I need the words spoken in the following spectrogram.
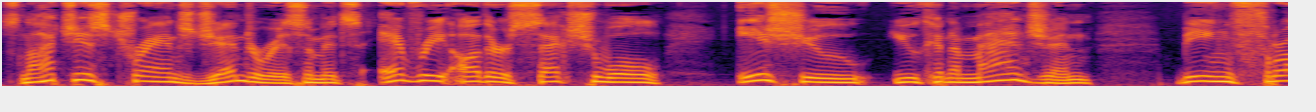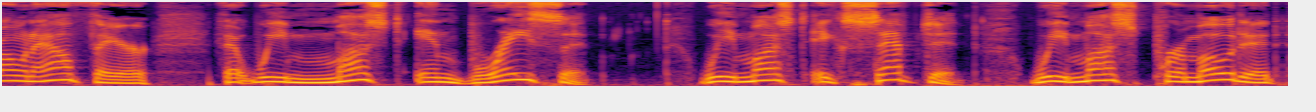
It's not just transgenderism, it's every other sexual issue you can imagine being thrown out there that we must embrace it. We must accept it. We must promote it.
